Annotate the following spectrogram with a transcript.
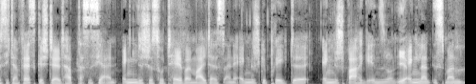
Bis ich dann festgestellt habe, das ist ja ein englisches Hotel, weil Malta ist eine englisch geprägte, englischsprachige Insel und in Ja. England ist man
